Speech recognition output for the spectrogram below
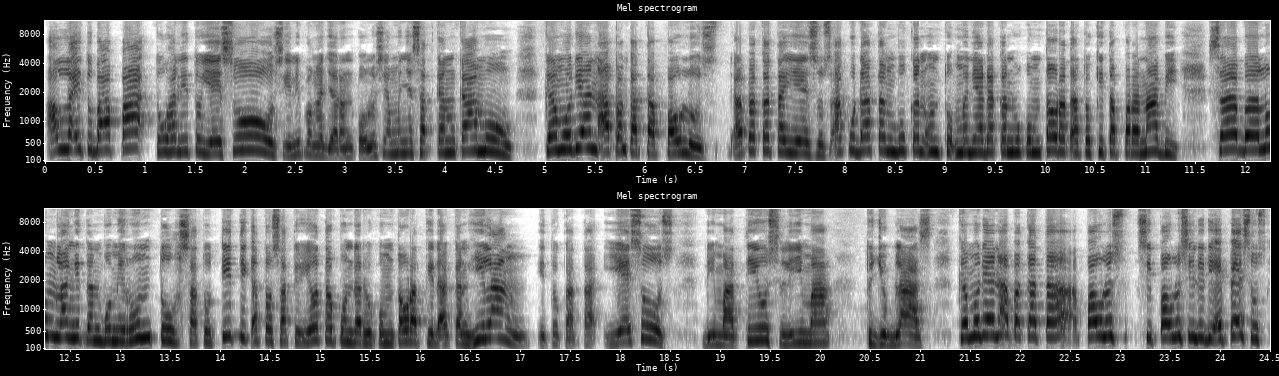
Allah itu Bapa, Tuhan itu Yesus. Ini pengajaran Paulus yang menyesatkan kamu. Kemudian apa kata Paulus? Apa kata Yesus? Aku datang bukan untuk meniadakan hukum Taurat atau kitab para nabi. Sebelum langit dan bumi runtuh, satu titik atau satu iota pun dari hukum Taurat tidak akan hilang. Itu kata Yesus di Matius 5 17. Kemudian apa kata Paulus si Paulus ini di Efesus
